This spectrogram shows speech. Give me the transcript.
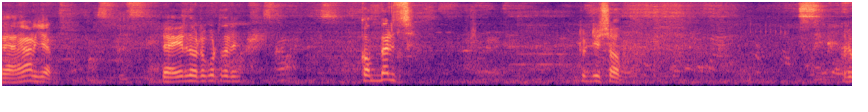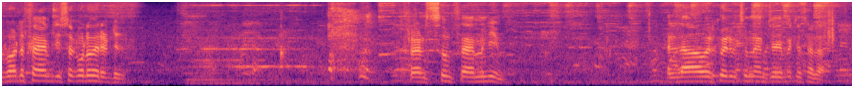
വേറെ കാണിക്കാം. ഏത് തൊട്ട് കൊടുത്തത്. കൊമ്പൻസ് ട്വന്റി ഷോപ്പ്. ഒരുപാട് ഫാമിലീസൊക്കെ ഇവിടെ വരുന്നുണ്ട്. ഫ്രണ്ട്സും ഫാമിലിയും. എല്ലാവർക്കും ഒരുമിച്ച് എൻജോയ് ചെയ്യാൻ പറ്റിയ സ്ഥലമാണ്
